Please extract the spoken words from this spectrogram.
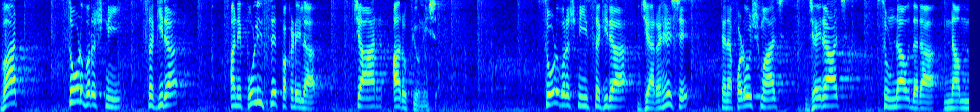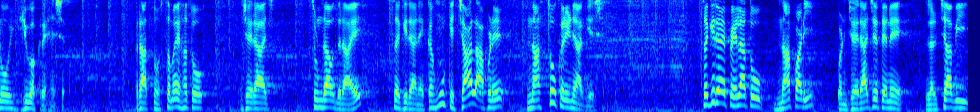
વાત સોળ વર્ષની સગીરા અને પોલીસે પકડેલા ચાર આરોપીઓની છે. સોળ વર્ષની સગીરા જ્યાં રહે છે, તેના પડોશમાં જ જયરાજ સુંડાવદરા નામનો યુવક રહે છે. રાતનો સમય હતો, જયરાજ સુંડાવદરાએ સગીરાને કહ્યું કે ચાલ આપણે નાસ્તો કરીને આવીએ છીએ. સગીરાએ પહેલાં તો ના પાડી, પણ જયરાજે તેને લલચાવી,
